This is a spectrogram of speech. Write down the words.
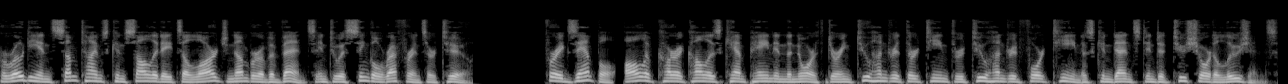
Herodian sometimes consolidates a large number of events into a single reference or two. For example, all of Caracalla's campaign in the north during 213 through 214 is condensed into two short allusions.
